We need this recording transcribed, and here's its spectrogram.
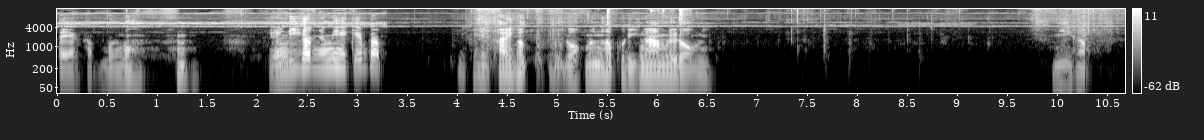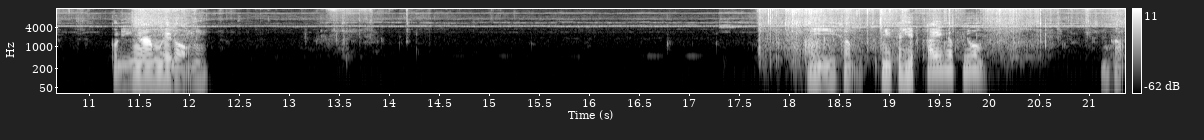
แตกครับเบิ่งน้องยังดีครับยังมีให้เก็บครับนี่ก็เห็ดไข่ครับ ดอกหนึงครับพอดีงามเลยดอกนี้นี่ครับพอดีงามเลยดอกนี้นี่อีกครับ นี่ก็เห็ดไข่ครับพี่น้องนี่ครับ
